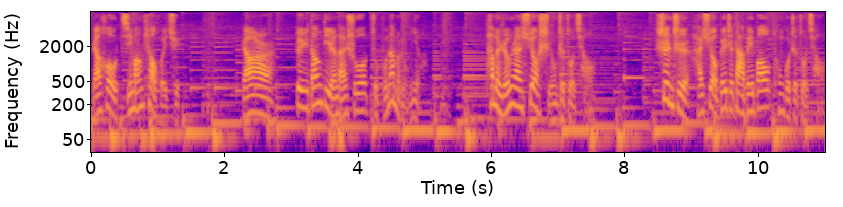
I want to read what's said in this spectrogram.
然后急忙跳回去。然而，对于当地人来说就不那么容易了，他们仍然需要使用这座桥，甚至还需要背着大背包通过这座桥。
